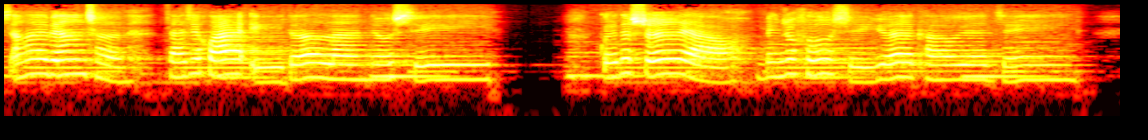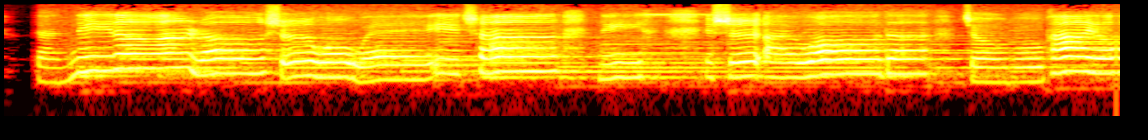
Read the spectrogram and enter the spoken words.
相爱变成猜忌怀疑的烂游戏，规则是要屏住呼吸，越靠越近。但你的温柔是我唯一沉溺，你是爱我的，就不怕有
